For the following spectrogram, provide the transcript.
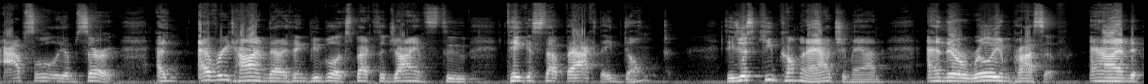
absolutely absurd. And every time that I think people expect the Giants to take a step back, they don't. They just keep coming at you, man. And they're really impressive. And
